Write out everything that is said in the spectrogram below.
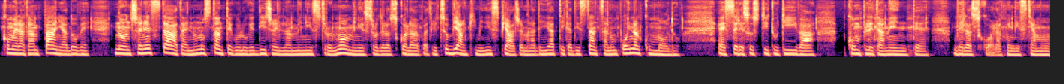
come la campagna dove non ce n'è stata e nonostante quello che dice il ministro, il nuovo ministro della scuola Patrizio Bianchi, mi dispiace, ma la didattica a distanza non può in alcun modo essere sostitutiva completamente della scuola, quindi stiamo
